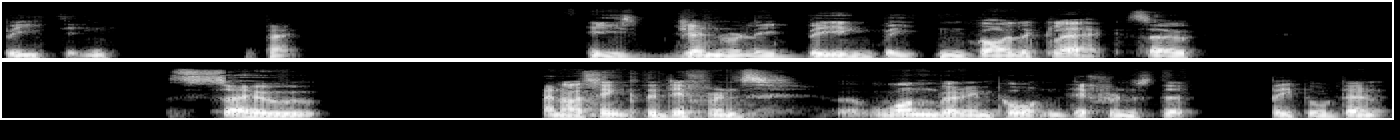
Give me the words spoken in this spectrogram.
beating. In fact, he's generally being beaten by Leclerc. So, so, and I think the difference, one very important difference that people don't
